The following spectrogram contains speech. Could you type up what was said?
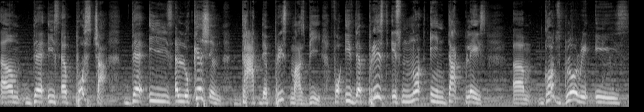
um, there is a posture, there is a location that the priest must be. For if the priest is not in that place, um, God's glory is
